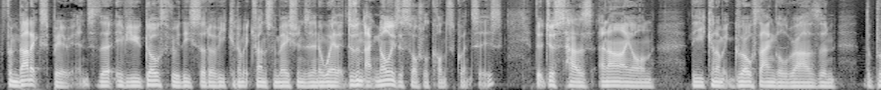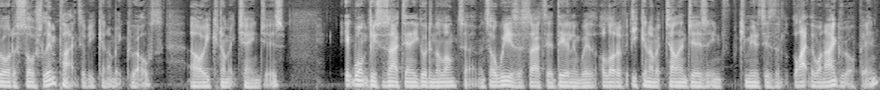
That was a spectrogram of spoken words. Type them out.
from that experience that if you go through these sort of economic transformations in a way that doesn't acknowledge the social consequences, that just has an eye on the economic growth angle rather than the broader social impact of economic growth or economic changes, it won't do society any good in the long term. And so we as a society are dealing with a lot of economic challenges in communities that, like the one I grew up in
